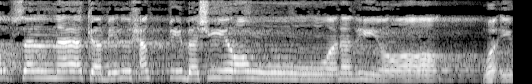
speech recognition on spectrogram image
أرسلناك بالحق بشيرا ونذيرا وإن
